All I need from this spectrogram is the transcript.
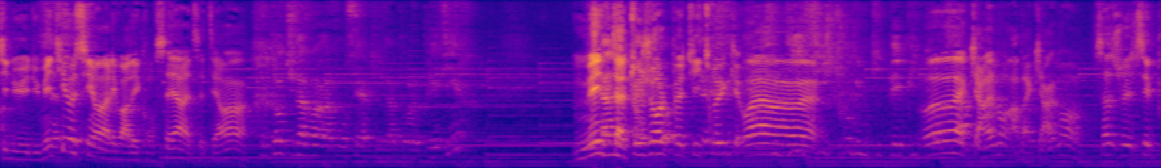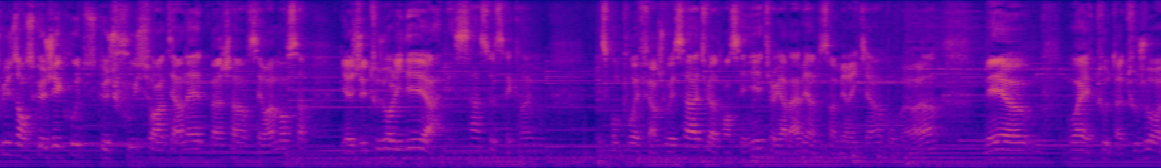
Partie du, du métier aussi, hein, aller voir des concerts, etc. Quand tu vas voir un concert, tu vas pour le plaisir. Mais T'as toujours le petit truc, ouais, ouais, ouais. Si je trouve une petite pépite. Ouais, ouais, carrément. Ah bah carrément. Ça, je le- c'est plus dans ce que j'écoute, ce que je fouille sur internet, machin. C'est vraiment ça. J'ai toujours l'idée, ah mais ça, ce serait quand même. Est-ce qu'on pourrait faire jouer ça? Tu vas te renseigner, tu regardes, ah bien, c'est américain, bon bah voilà. Mais euh, ouais, tout, t'as toujours,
